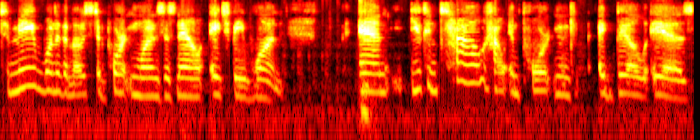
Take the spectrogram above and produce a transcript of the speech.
to me, one of the most important ones is now HB1. And you can tell how important a bill is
